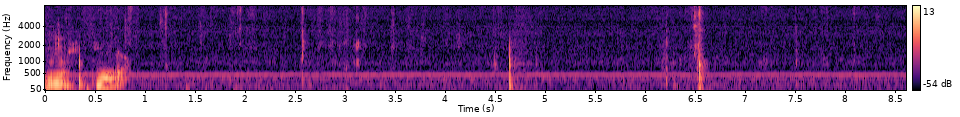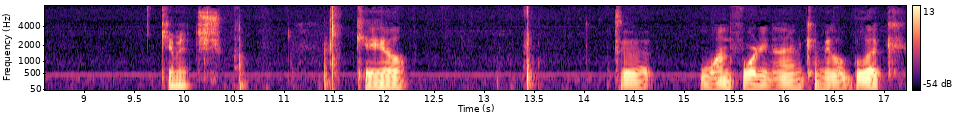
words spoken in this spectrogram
Alright, here we go. Kimmich, Cahill to 149, Kamil Glik,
